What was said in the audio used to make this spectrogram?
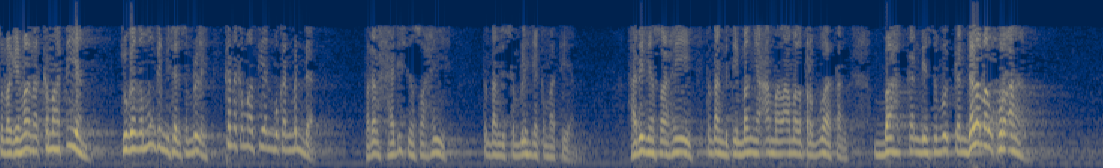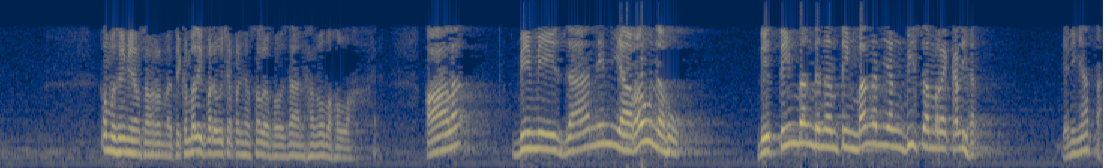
Sebagaimana kematian juga nggak mungkin bisa disembelih. Karena kematian bukan benda. Padahal hadis yang sahih tentang disembelihnya kematian. Hadis yang sahih tentang ditimbangnya amal-amal perbuatan. Bahkan disebutkan dalam Al-Quran. Kaum muslimin yang saya hormati. Kembali kepada ucapan yang Salih Fauzan. Hafizahullah. Qala bimizanin yarawnahu. Ditimbang dengan timbangan yang bisa mereka lihat. Jadi nyata.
